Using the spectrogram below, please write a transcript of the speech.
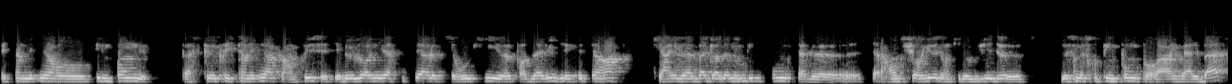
Christian Leitner au ping-pong, parce que Christian Leitner, en plus c'était le joueur universitaire, le petit rookie pour David, etc., qui arrive à battre Jordan au ping-pong, ça le, ça le rend furieux, donc il est obligé de, de se mettre au ping-pong pour arriver à le battre.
